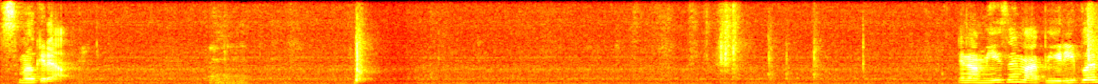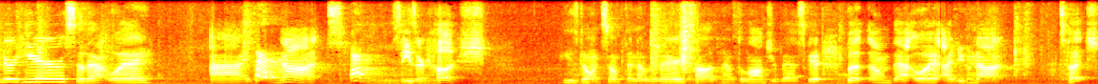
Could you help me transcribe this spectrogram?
Smoke it out. And I'm using my beauty blender here so that way I do not, Caesar hush. He's doing something over there. He's probably playing with the laundry basket. But um, that way I do not touch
